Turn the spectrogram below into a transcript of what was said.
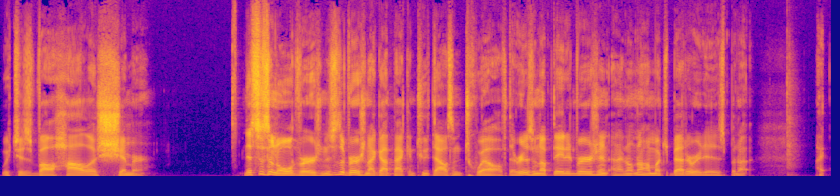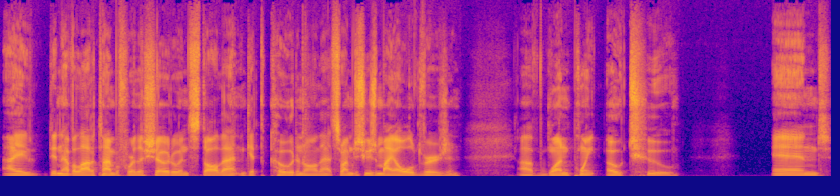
which is Valhalla Shimmer. This is an old version. This is the version I got back in 2012. There is an updated version, and I don't know how much better it is, but I, I, I didn't have a lot of time before the show to install that and get the code and all that. So I'm just using my old version of 1.02. And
